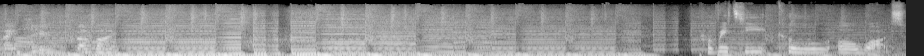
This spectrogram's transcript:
Thank bye. you. Bye bye. Pretty cool or what?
